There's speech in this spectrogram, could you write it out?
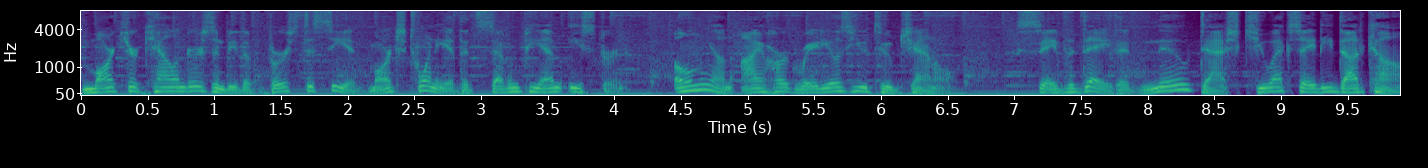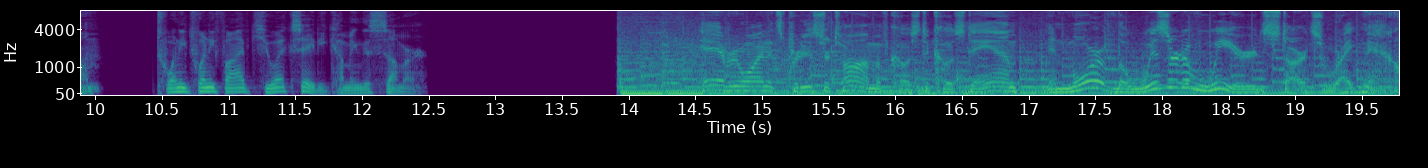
Mark your calendars and be the first to see it March 20th at 7 p.m. Eastern, only on iHeartRadio's YouTube channel. Save the date at new-QX80.com. 2025 QX80 coming this summer. Hey everyone, it's producer Tom of Coast to Coast AM, and more of the Wizard of Weird starts right now.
